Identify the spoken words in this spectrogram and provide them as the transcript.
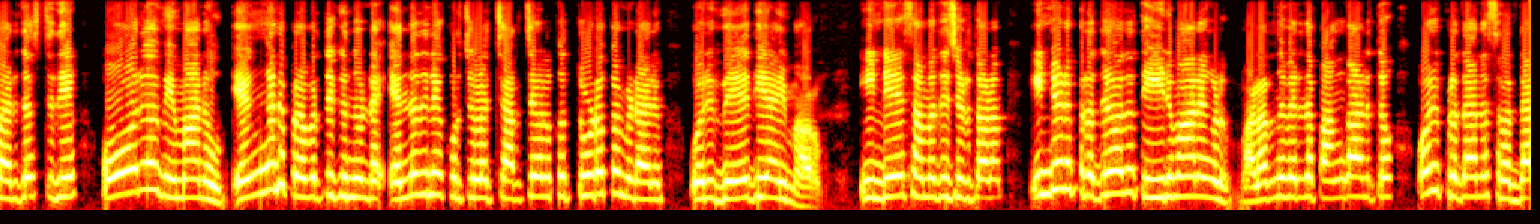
പരിതസ്ഥിതിയിൽ ഓരോ വിമാനവും എങ്ങനെ പ്രവർത്തിക്കുന്നുണ്ട് എന്നതിനെ കുറിച്ചുള്ള ചർച്ചകൾക്ക് തുടക്കമിടാനും ഒരു വേദിയായി മാറും. ഇന്ത്യയെ സംബന്ധിച്ചിടത്തോളം ഇന്ത്യയുടെ പ്രതിരോധ തീരുമാനങ്ങളും വളർന്നു വരുന്ന പങ്കാളിത്തവും ഒരു പ്രധാന ശ്രദ്ധാ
